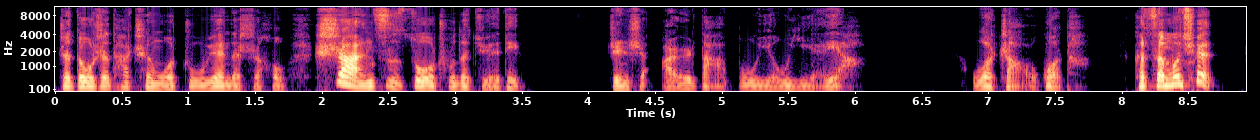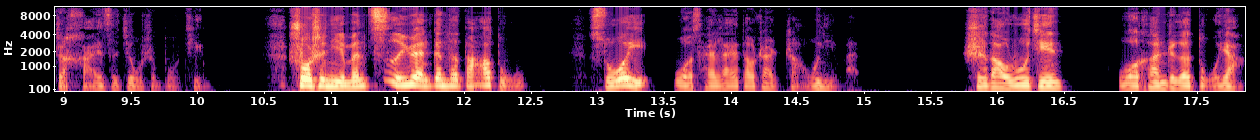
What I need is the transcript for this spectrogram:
这都是他趁我住院的时候擅自做出的决定，真是儿大不由爷呀！我找过他，可怎么劝这孩子就是不听，说是你们自愿跟他打赌，所以我才来到这儿找你们。事到如今，我看这个赌呀，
